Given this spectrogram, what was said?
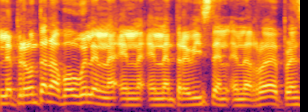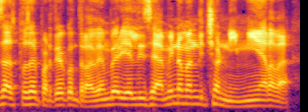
le preguntan a Vogel en la, en la- en la entrevista, en, en la rueda de prensa después del partido contra Denver. Y él dice, a mí no me han dicho ni mierda.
